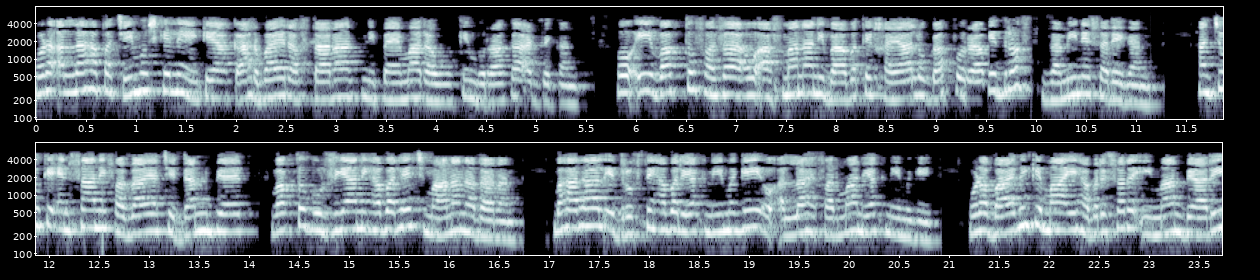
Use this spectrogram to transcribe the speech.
بڑا اللہ پا چی مشکلیں کہ آک اربائے رفتاران نی پیما رو کی برا کا اٹ بکند او ای وقت و فضا او آسمانانی بابت خیال و گپ و رب درست زمین سرے گند۔ ہنچو کہ انسانی فضایا چی ڈن بیت، وقت و برزیانی حبر ہیچ مانا ندارن۔ بہرحال ای درستی حبر یک نیمگی او اللہ فرمان یک نیمگی بڑا بائدی کہ ماں ای حبر سر ایمان بیاری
